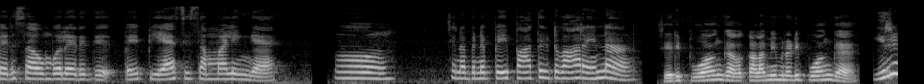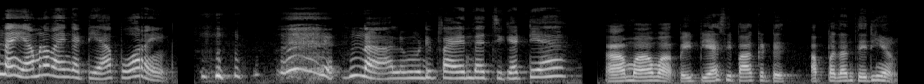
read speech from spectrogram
பெருசாகும் போல இருக்கு. போய் பேசி சமாளிங்க. ஓ சின்ன பின்ன போய் பார்த்துக்கிட்டு வாரேன். என்ன? சரி போவாங்க அவ கிளம்பி முன்னாடி போவாங்க இரு நான் ஏமன பயங்கட்டியா போறேன். நாலு முடி பயந்தாச்சு கட்டியா? ஆமா ஆமா. போய் பேசி பார்க்கட்டு. அப்பதான் தெரியும்.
